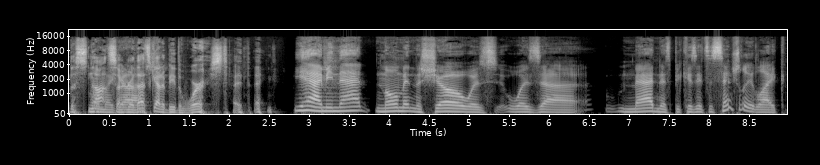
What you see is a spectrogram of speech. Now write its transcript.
the snot Oh sucker. That's got to be the worst, I think. Yeah, I mean that moment in the show was was uh madness because it's essentially like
